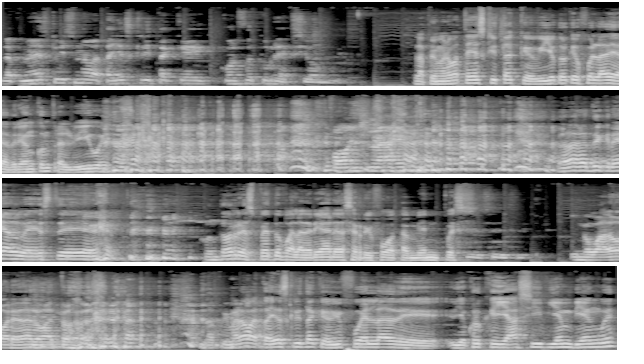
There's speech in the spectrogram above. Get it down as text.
la primera vez que viste una batalla escrita, ¿qué, ¿cuál fue tu reacción, güey? La primera batalla escrita que vi, yo creo que fue la de Adrián contra el B, güey. Punchline. No, no te creas, güey. Este. Con todo respeto para la Adriana, se rifó también, pues. Innovador, era el vato. la primera batalla escrita que vi fue la de. Yo creo que ya así, bien, bien, güey.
